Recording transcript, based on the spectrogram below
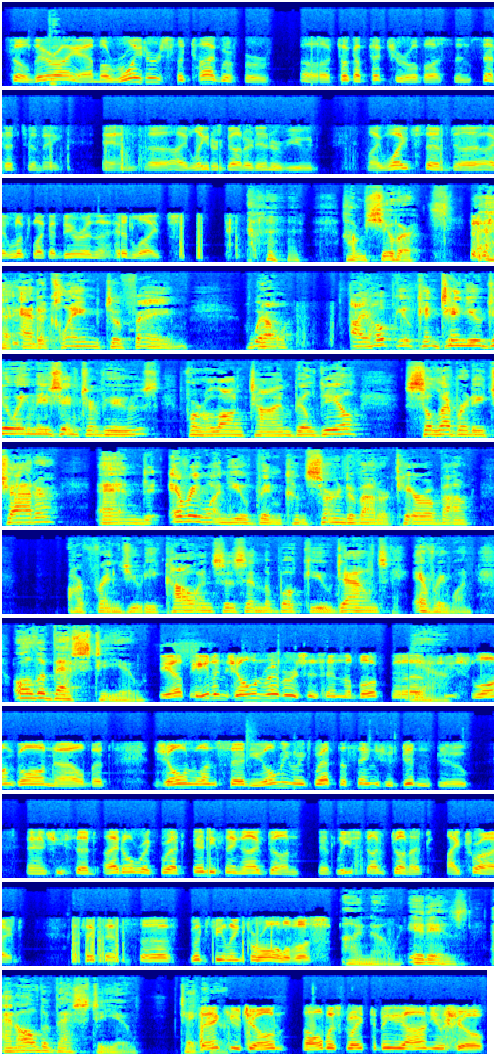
So there I am. A Reuters photographer uh, took a picture of us and sent it to me, and uh, I later got it interviewed. My wife said uh, I look like a deer in the headlights. I'm sure. and a claim to fame. Well, I hope you continue doing these interviews for a long time. Bill Diehl, Celebrity Chatter, and everyone you've been concerned about or care about. Our friend Judy Collins is in the book, Hugh Downs, everyone. All the best to you. Yep, even Joan Rivers is in the book. Uh, Yeah. She's long gone now, but Joan once said, You only regret the things you didn't do. And she said, I don't regret anything I've done. At least I've done it. I tried. I think that's a good feeling for all of us. I know, it is. And all the best to you. Take Thank care. you, Joan. Always great to be on your show.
